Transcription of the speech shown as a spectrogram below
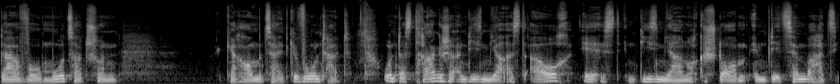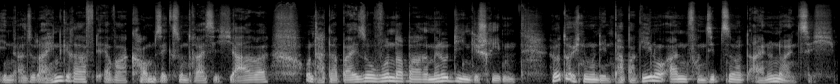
da wo Mozart schon geraume Zeit gewohnt hat. Und das Tragische an diesem Jahr ist auch, er ist in diesem Jahr noch gestorben. Im Dezember hat es ihn also dahin gerafft. Er war kaum 36 Jahre und hat dabei so wunderbare Melodien geschrieben. Hört euch nun den Papageno an von 1791.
